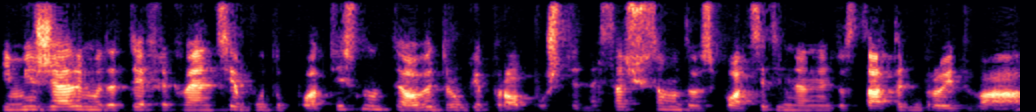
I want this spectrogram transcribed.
i mi želimo da te frekvencije budu potisnute, ove druge propuštene. Sad ću samo da vas podsjetim na nedostatak broj 2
